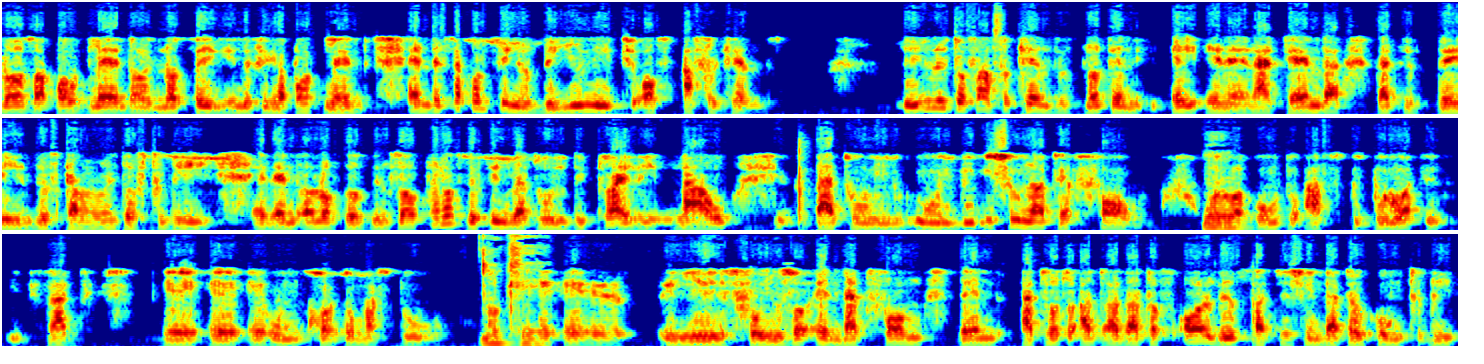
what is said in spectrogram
laws about land or not saying anything about land. And the second thing is the unity of Africans. The unity of Africans is not an, an agenda that is there in this government of today and, and all of those things. So part of the thing that we'll be driving now, that we'll, we'll be issuing out a form where mm. we're going to ask people what is it that uh, uh, Umkhonto must do. Okay. Uh, yes, for you. So in that form, then out of, out of all these suggestions that are going to be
